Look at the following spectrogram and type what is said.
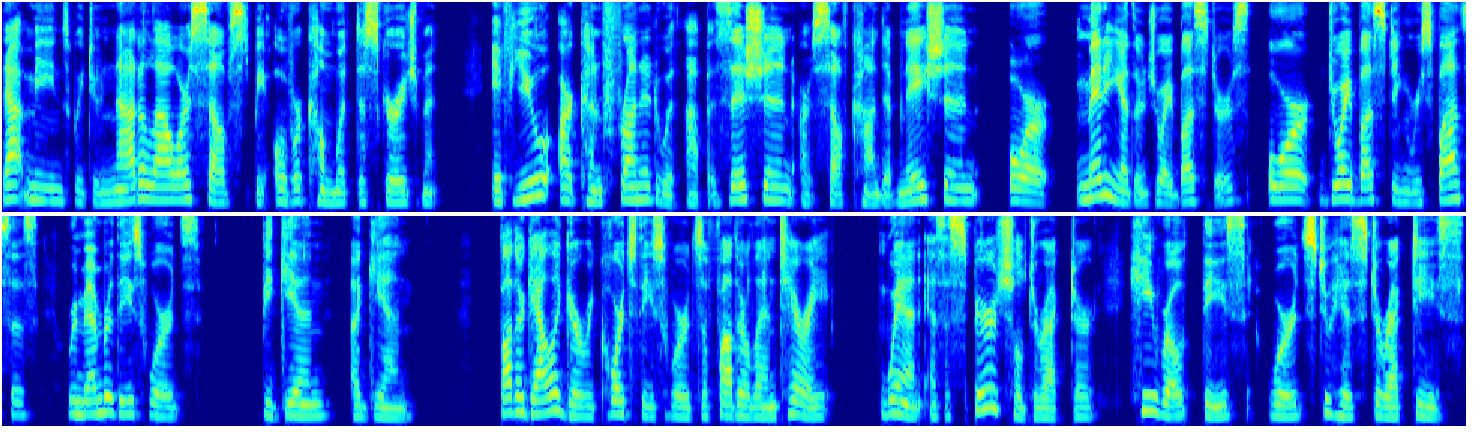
That means we do not allow ourselves to be overcome with discouragement. If you are confronted with opposition or self condemnation or many other joy busters or joy busting responses, remember these words begin again. Father Gallagher records these words of Father Lanteri when, as a spiritual director, he wrote these words to his directees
